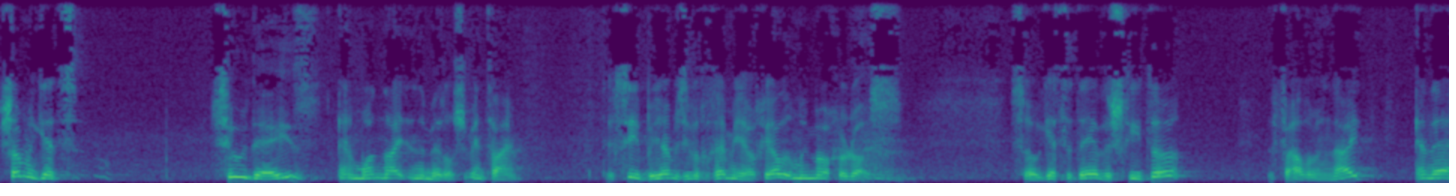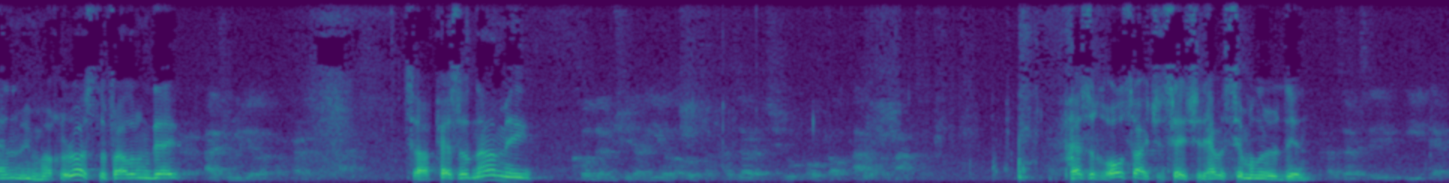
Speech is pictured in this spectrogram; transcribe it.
Shlomim gets two days and one night in the middle, should be in time. So it gets the day of the Shechita, the following night, and then the following day. So Pesach Nami, Pesach also, I should say, should have a similar din. However, Eno Nechel Ela Belayla,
